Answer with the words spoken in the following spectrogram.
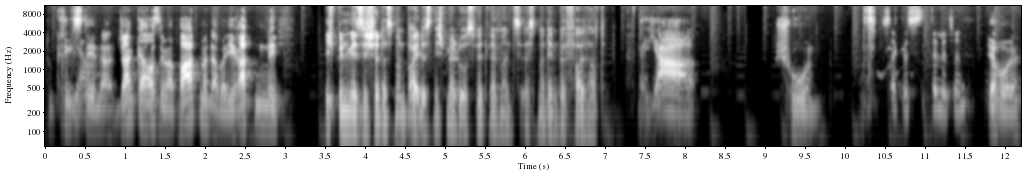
Du kriegst Ja. den äh, Junker aus dem Apartment, aber die Ratten nicht. Ich bin mir sicher, dass man beides nicht mehr los wird, wenn man es erstmal den Befall hat. Naja, schon. Sagt es Diligent. Jawohl.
